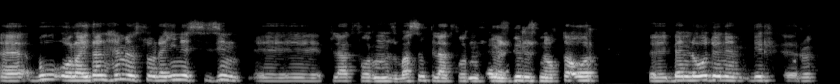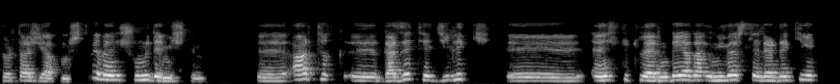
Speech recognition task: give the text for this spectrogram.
e, bu olaydan hemen sonra yine sizin e, platformunuz, basın platformunuz evet. özgürüz.org e, benle o dönem bir e, röportaj yapmıştı ve ben şunu demiştim. E, artık e, gazetecilik e, enstitülerinde ya da üniversitelerdeki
